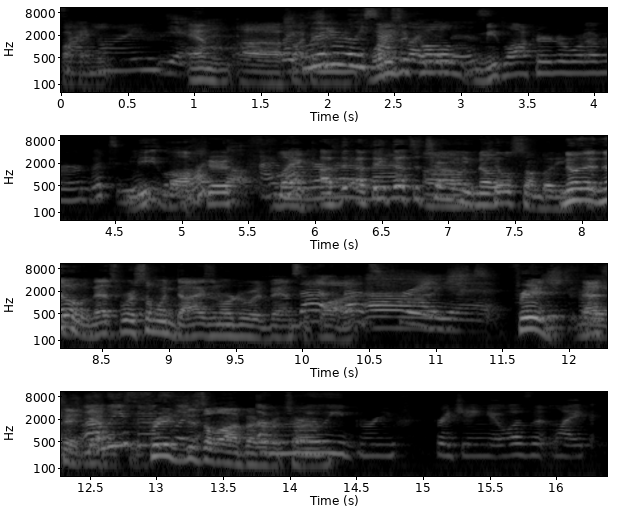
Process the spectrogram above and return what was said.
Sideline. Yeah. and uh, Like, fucking- literally what is it called? Meat locker or whatever? What's Meat meat locker? What the I? Like, I, th- I think that. that's a term Uh, when you no- kill somebody. No, that no, that's where someone dies in order to advance That- the plot. that's- Oh, fridged. yeah. Fridged, that's it. Fridged. Yeah. At least it Fridged like, is a lot better a of a term. really brief fridging. It wasn't like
